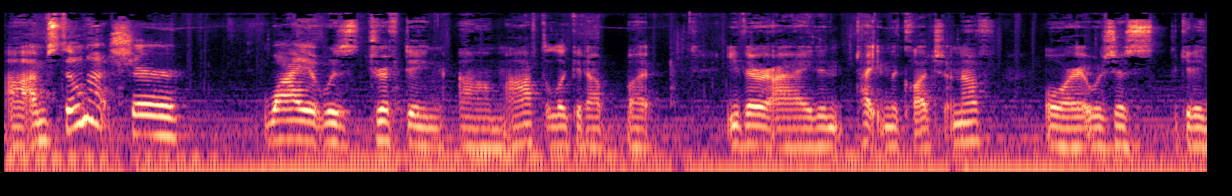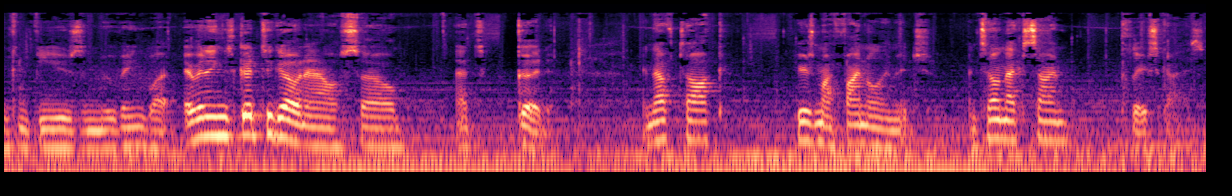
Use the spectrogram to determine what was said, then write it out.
Uh, I'm still not sure why it was drifting. Um, I'll have to look it up, but either I didn't tighten the clutch enough or it was just getting confused and moving, but everything's good to go now, so that's good. Enough talk, here's my final image. Until next time, clear skies.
